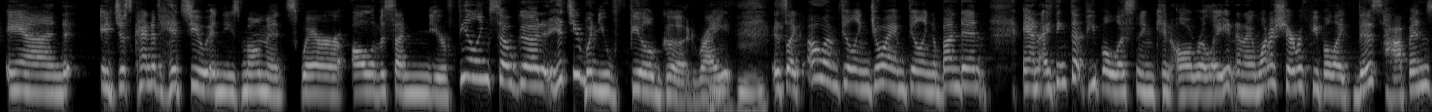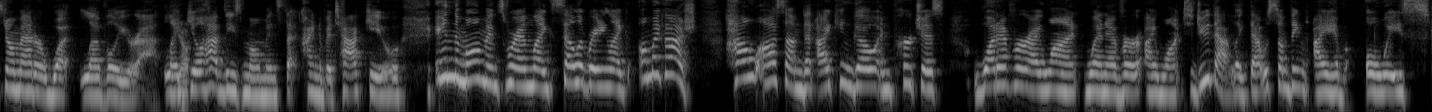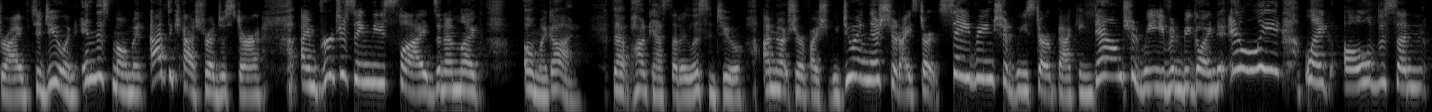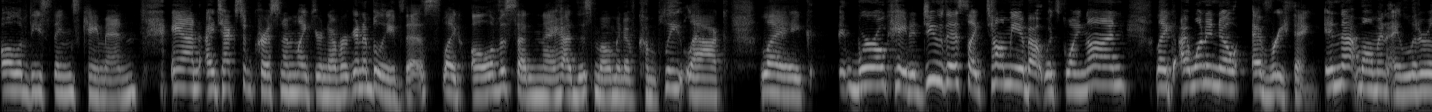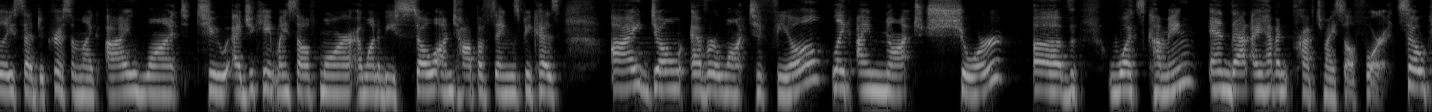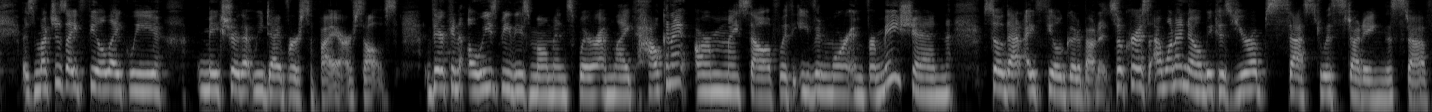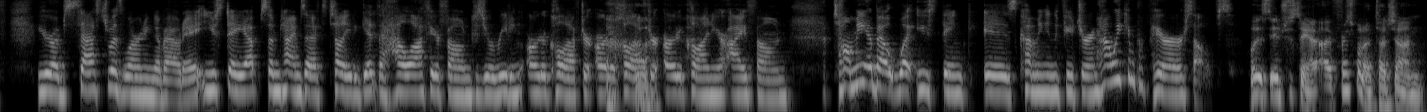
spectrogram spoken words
And it just kind of hits you in these moments where all of a sudden you're feeling so good. It hits you when you feel good, right? Mm-hmm. It's like, oh, I'm feeling joy. I'm feeling abundant. And I think that people listening can all relate. And I want to share with people like this happens no matter what level you're at. Like yep. you'll have these moments that kind of attack you in the moments where I'm like celebrating, like, oh my gosh, how awesome that I can go and purchase whatever I want whenever I want to do that. Like that was something I have always strived to do. And in this moment at the cash register, I'm purchasing these slides and I'm like, oh my God, that podcast that I listened to, I'm not sure if I should be doing this. Should I start saving? Should we start backing down? Should we even be going to Italy? Like all of a sudden, all of these things came in. And I texted Chris and I'm like, you're never going to believe this. Like all of a sudden, I had this moment of complete lack. Like, we're okay to do this. Like, tell me about what's going on. Like, I want to know everything. In that moment, I literally said to Chris, I'm like, I want to educate myself more. I want to be so on top of things because I don't ever want to feel like I'm not sure of what's coming and that I haven't prepped myself for it. So, as much as I feel like we make sure that we diversify ourselves, there can always be these moments where I'm like, how can I arm myself with even more information so that I feel good about it? So, Chris, I want to know because you're obsessed with studying this stuff, you're obsessed with learning about it. You stay up. Sometimes I have to tell you to get the hell off your phone because you're reading article after article after article on your iPhone. Tell me about what you think is coming in the future and how we can prepare prepare ourselves. Well, it's interesting. I first want to touch on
